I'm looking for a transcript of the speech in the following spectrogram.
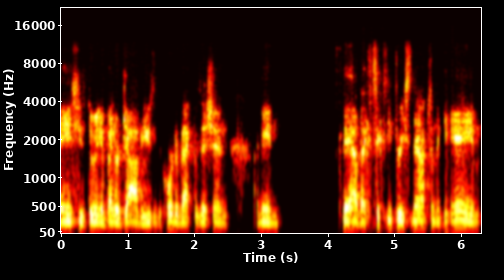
ASU is doing a better job of using the quarterback position. I mean, they have like 63 snaps in the game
